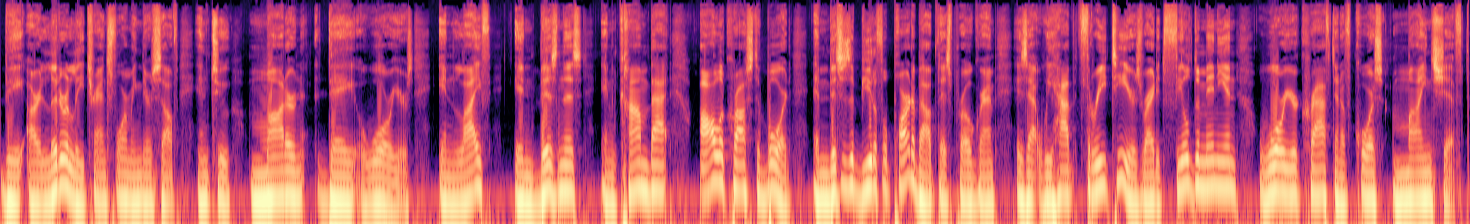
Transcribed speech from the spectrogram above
They are literally transforming themselves into modern day warriors in life, in business, in combat, all across the board. And this is a beautiful part about this program is that we have three tiers, right? It's Field Dominion, Warrior Craft, and of course, Mind Shift.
